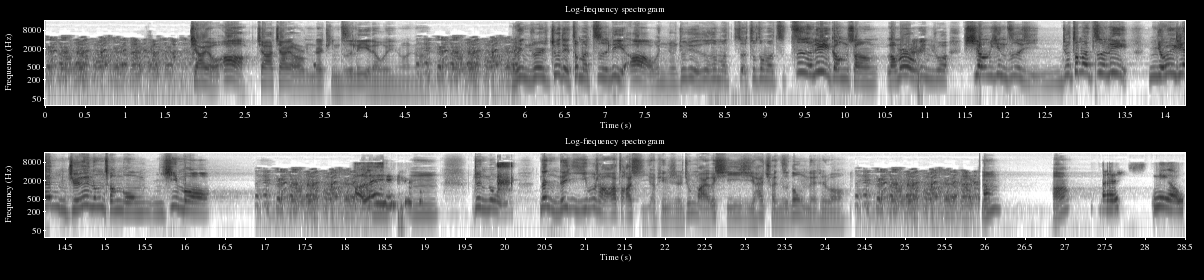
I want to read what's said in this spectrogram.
加油啊！加加油！你这挺自立的，我跟你说这，我跟你说就得这么自立啊！我跟你说就就得就这么自就这么自自力更生。老妹儿，我跟你说，相信自己，你就这么自立，你有一天你绝对能成功，你信不？好嘞，嗯，这你说我，那你那衣服啥咋洗啊、平时就买个洗衣机，还全自动的是不？嗯，啊，呃，那个我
